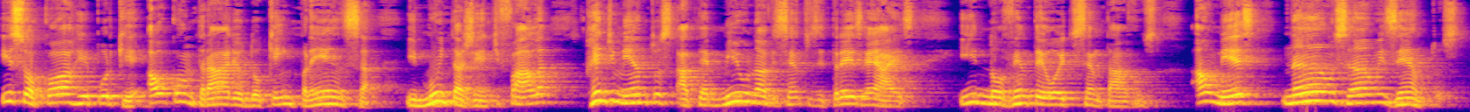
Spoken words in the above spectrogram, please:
Isso ocorre porque, ao contrário do que a imprensa e muita gente fala, rendimentos até R$ 1.903,98 ao mês não são isentos,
